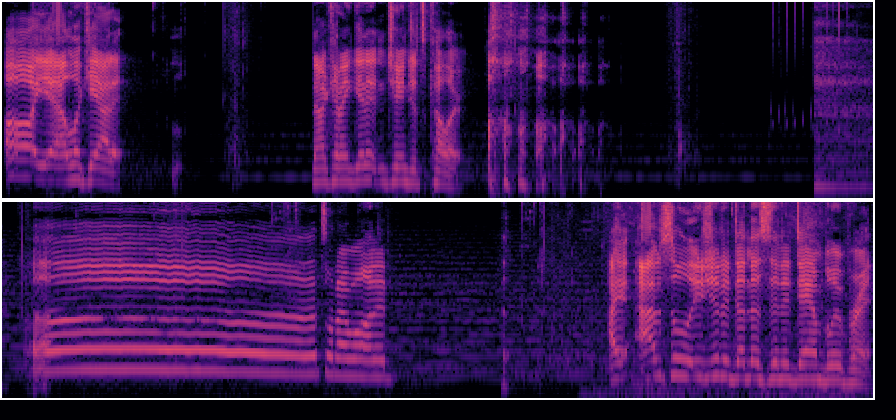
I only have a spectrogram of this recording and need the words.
Oh yeah, look at it. Now can I get it and change its color? Oh, that's what I wanted. I absolutely should have done this in a damn blueprint.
